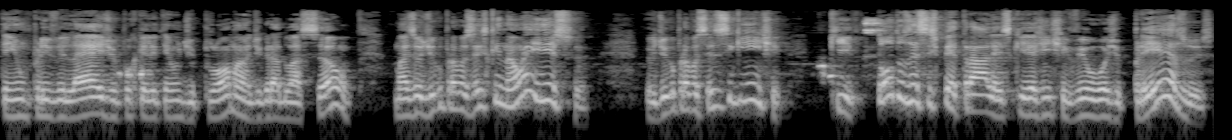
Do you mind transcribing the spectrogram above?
tem um privilégio, porque ele tem um diploma de graduação, mas eu digo para vocês que não é isso. Eu digo para vocês o seguinte: que todos esses petralhas que a gente vê hoje presos,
